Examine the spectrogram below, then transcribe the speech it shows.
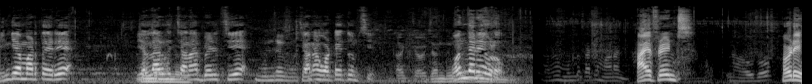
ಹಿಂಗೆ ಮಾಡ್ತಾ ಇರಿ. ಎಲ್ಲರಿಗೂ ಚೆನ್ನಾಗಿ ಬೆಳೆಸಿ ಚೆನ್ನಾಗಿ ಹೊಟ್ಟೆ ತುಂಬಿಸಿ. ವಂದನೆಗಳು ಹಾಯ್ ಫ್ರೆಂಡ್ಸ್ ನೋಡಿ.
